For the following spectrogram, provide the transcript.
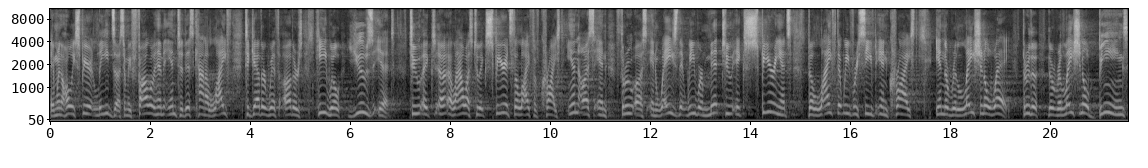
And when the Holy Spirit leads us and we follow Him into this kind of life together with others, He will use it to ex- uh, allow us to experience the life of Christ in us and through us in ways that we were meant to experience the life that we've received in Christ in the relational way, through the, the relational beings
